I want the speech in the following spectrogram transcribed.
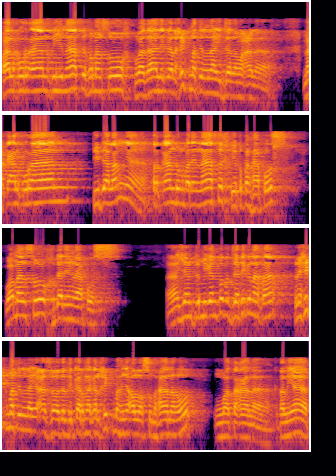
Fal Qur'an fi nasikh wa mansukh wa dzalika hikmatillahi jalla wa ala. Maka Al-Qur'an di dalamnya terkandung pada nasikh yaitu penghapus, wa mansukh dan yang dihapus. Nah, yang demikian itu terjadi kenapa? Li hikmatillahi azza wa jalla dikarenakan hikmahnya Allah Subhanahu wa taala. Kita lihat,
